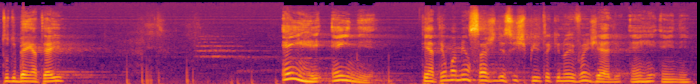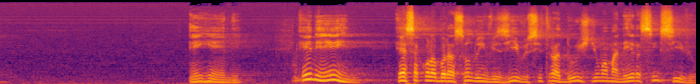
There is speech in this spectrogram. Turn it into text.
Tudo bem até aí? Henry N. Tem até uma mensagem desse espírito aqui no Evangelho. Henry N. Henry N. N. N. Essa colaboração do invisível se traduz de uma maneira sensível.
